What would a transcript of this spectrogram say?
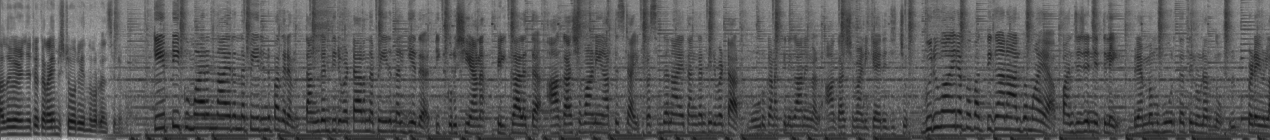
അത് കഴിഞ്ഞിട്ട് ക്രൈം സ്റ്റോറി എന്ന് പറയുന്ന cinema K P Kumaran Nair എന്ന പേരിന് പകരം തങ്കൻ തിരുവട്ടാർ എന്ന പേര് നൽകിയത് തിക്കുറിശിയാണ്. പിൽക്കാലത്ത് ആകാശവാണി ആർട്ടിസ്റ്റായി പ്രസിദ്ധനായ തങ്കൻ തിരുവട്ടാർ നൂറുകണക്കിന് ഗാനങ്ങൾ ആകാശവാണിക്കായി രചിച്ചു. ഗുരുവായൂരപ്പ ഭക്തിഗാന ആൽബമായ പഞ്ചജന്യത്തിലെ ബ്രഹ്മമുഹൂർത്തത്തിൽ ഉണർന്നു ഉൾപ്പെടെയുള്ള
